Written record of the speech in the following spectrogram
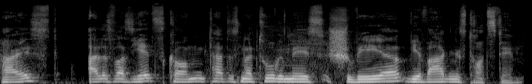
Heißt, alles, was jetzt kommt, hat es naturgemäß schwer. Wir wagen es trotzdem.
